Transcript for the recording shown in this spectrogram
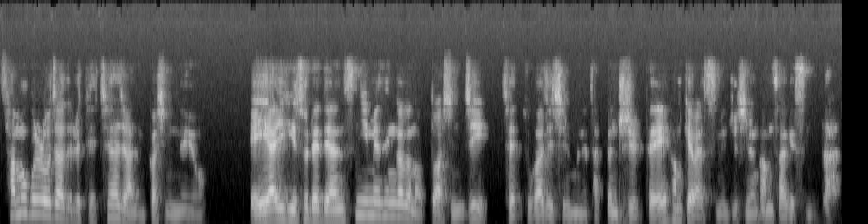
사무 근로자들을 대체하지 않을까 싶네요. AI 기술에 대한 스님의 생각은 어떠하신지 제 두 가지 질문에 답변 주실 때 함께 말씀해 주시면 감사하겠습니다.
